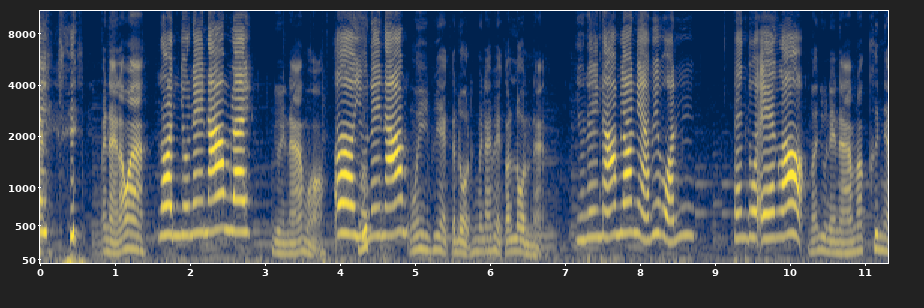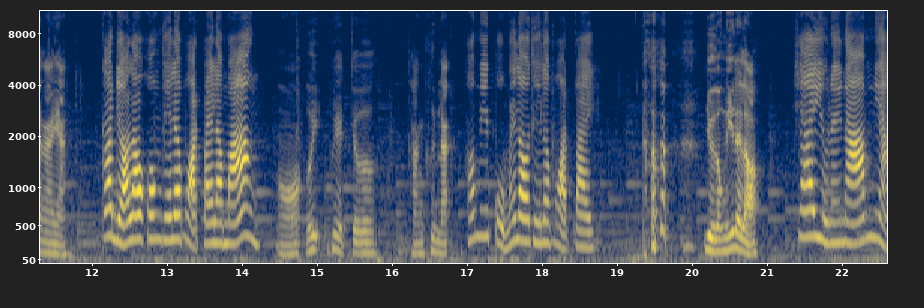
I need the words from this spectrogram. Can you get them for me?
ย ไปไหนแล้วอะหล่นอยู่ในน้ำเลย อยู่ในน้ำเหรอ เออ อยู่ในน้ำอุ้ยพี่เอกกระโดดขึ้นไม่ได้พี่เอกก็หล่นน่ะ อยู่ในน้ำแล้วเนี่ยพี่ฝนเป็นตัวเองแล้ว แล้วอยู่ในน้ำแล้วขึ้นยังไงอะ ก็เดี๋ยวเราคงเทเลพอร์ตไปละมั้งอ๋อ เอ้ยพี่เอกเจอทางขึ้นละ เขามีปุ่มให้เราเทเลพอร์ตไป อยู่ตรงนี้เลยเหรอ ใช่อยู่ในน้ำเนี่ย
